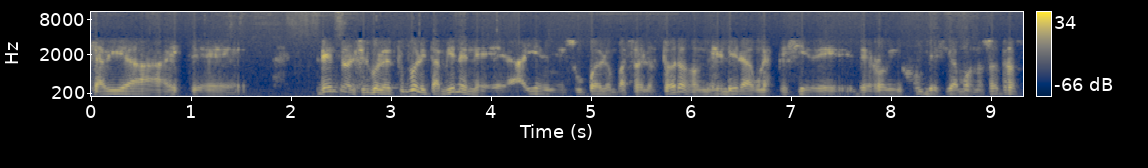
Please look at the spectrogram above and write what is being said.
que había este, dentro del círculo del fútbol y también en, eh, ahí en, su pueblo en Paso de los Toros, donde él era una especie de, de Robin Hood, decíamos nosotros,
